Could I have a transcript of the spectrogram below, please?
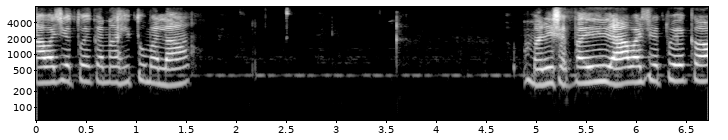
आवाज येतोय का नाही तुम्हाला? मनीषा ताई आवाज येतोय का?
